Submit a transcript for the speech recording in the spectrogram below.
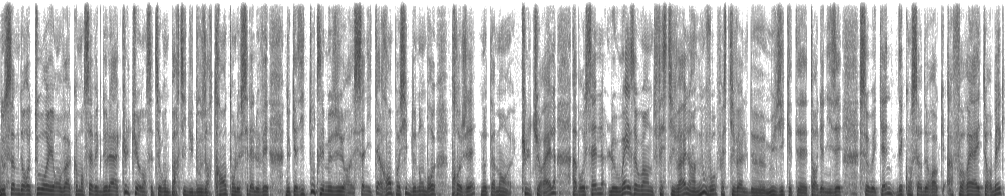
Nous sommes de retour et on va commencer avec de la culture dans cette seconde partie du 12h30. On le sait, la levée de quasi toutes les mesures sanitaires rend possible de nombreux projets, notamment culturels. À Bruxelles, le Ways Around Festival, un nouveau festival de musique était organisé ce week-end. Des concerts de rock à Forêt, à Etterbeek,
